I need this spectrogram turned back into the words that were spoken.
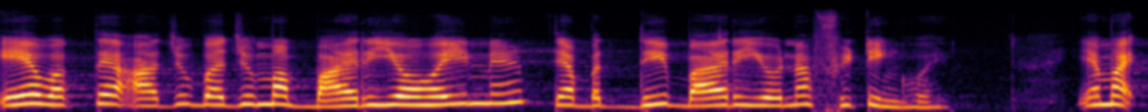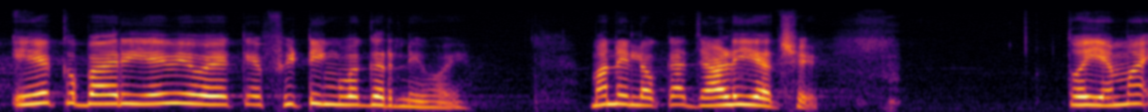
એ વખતે આજુબાજુમાં બારીઓ હોય ને ત્યાં બધી બારીઓના ફિટિંગ હોય. એમાં એક બારી એવી હોય કે ફિટિંગ વગરની હોય. માની લો કે જાળિયા છે. તો એમાં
